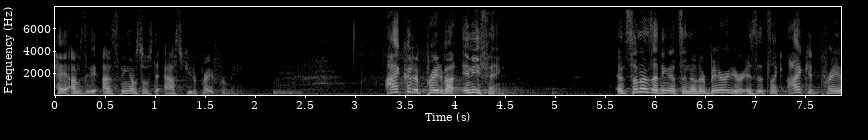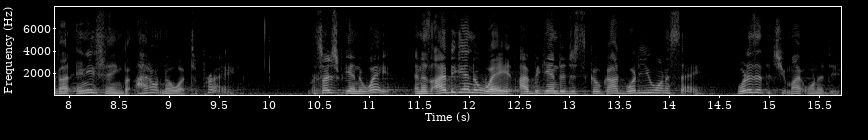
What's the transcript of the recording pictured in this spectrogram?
"Hey, I'm th- I think I'm supposed to ask you to pray for me." Mm. I could have prayed about anything. And sometimes I think that's another barrier is it's like I could pray about anything, but I don't know what to pray. And so I just began to wait. And as I began to wait, I began to just go, God, what do you want to say? What is it that you might want to do?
